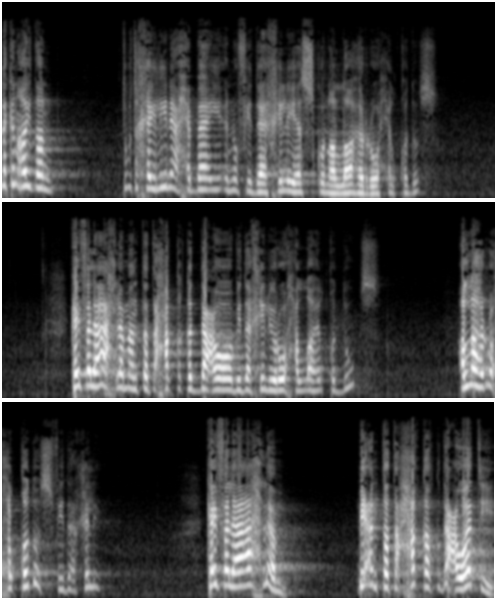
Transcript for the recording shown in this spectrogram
لكن أيضا أنتم متخيلين يا أحبائي أنه في داخلي يسكن الله الروح القدس؟ كيف لا أحلم أن تتحقق الدعوة وبداخلي روح الله القدوس؟ الله الروح القدس في داخلي. كيف لا أحلم بأن تتحقق دعوتي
